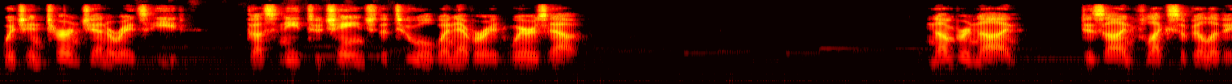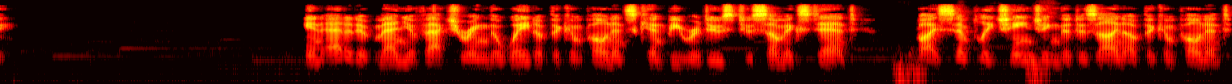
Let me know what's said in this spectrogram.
which in turn generates heat, thus need to change the tool whenever it wears out. Number 9. Design flexibility. In additive manufacturing the weight of the components can be reduced to some extent, by simply changing the design of the component,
